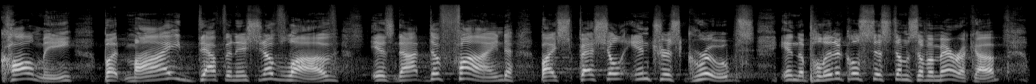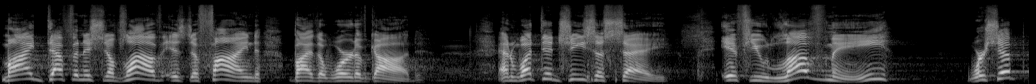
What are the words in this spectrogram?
call me. But my definition of love is not defined by special interest groups in the political systems of America. My definition of love is defined by the Word of God. And what did Jesus say? If you love me, worship,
